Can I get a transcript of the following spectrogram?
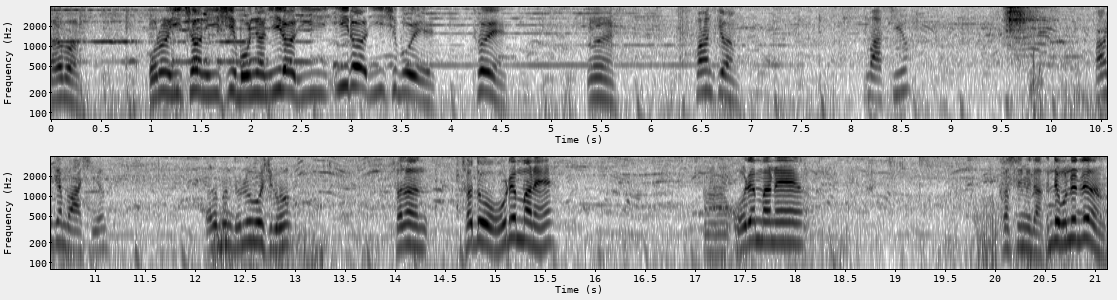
여러분 오늘 2025년 1월 2, 1월 25일 토요일 오늘 환경 마시오? 환경 마시오? 여러분 눈을 보시고 저는 저도 오랜만에 어, 오랜만에 걷습니다. 근데 오늘은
